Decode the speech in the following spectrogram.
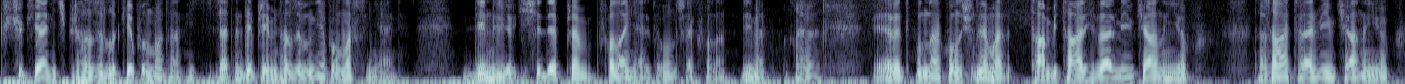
küçük yani hiçbir hazırlık yapılmadan hiç, zaten depremin hazırlığını yapamazsın yani. Deniliyor ki işte deprem falan yerde olacak falan değil mi? Evet. E, evet bunlar konuşuluyor ama tam bir tarih verme imkanın yok. Tabii. Saat verme imkanın yok.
